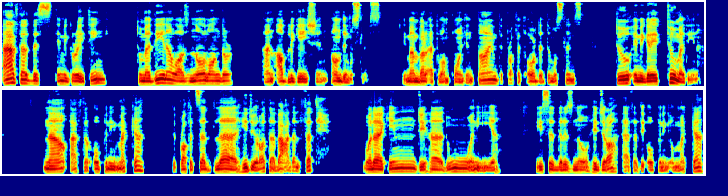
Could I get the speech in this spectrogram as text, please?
After this, immigrating to Medina was no longer an obligation on the Muslims. Remember, at one point in time, the Prophet ordered the Muslims to immigrate to Medina. Now, after opening Mecca, the Prophet said, لا هجرة بعد الفتح ولكن جهاد ونية he said there is no hijrah after the opening of Mecca.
